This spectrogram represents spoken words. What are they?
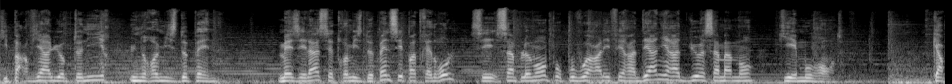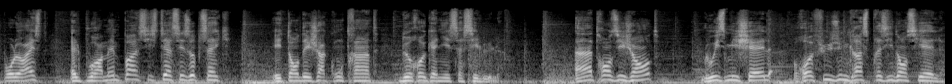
qui parvient à lui obtenir une remise de peine. Mais hélas, cette remise de peine, c'est pas très drôle, c'est simplement pour pouvoir aller faire un dernier adieu à sa maman, qui est mourante. Car pour le reste, elle pourra même pas assister à ses obsèques, étant déjà contrainte de regagner sa cellule. Intransigeante, Louise Michel refuse une grâce présidentielle.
